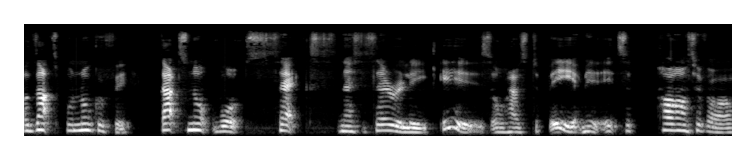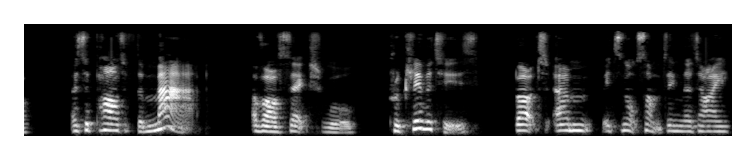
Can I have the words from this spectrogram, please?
oh, that's pornography. That's not what sex necessarily is or has to be. I mean, it's a part of our, it's a part of the map of our sexual proclivities, but um, it's not something that I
